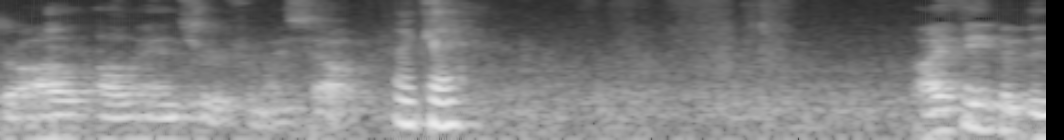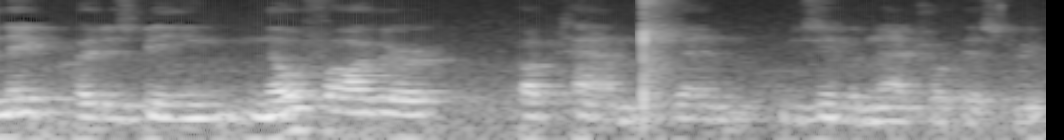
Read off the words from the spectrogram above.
So I'll, I'll answer it for myself. Okay. I think of the neighborhood as being no farther uptown than Museum of Natural History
